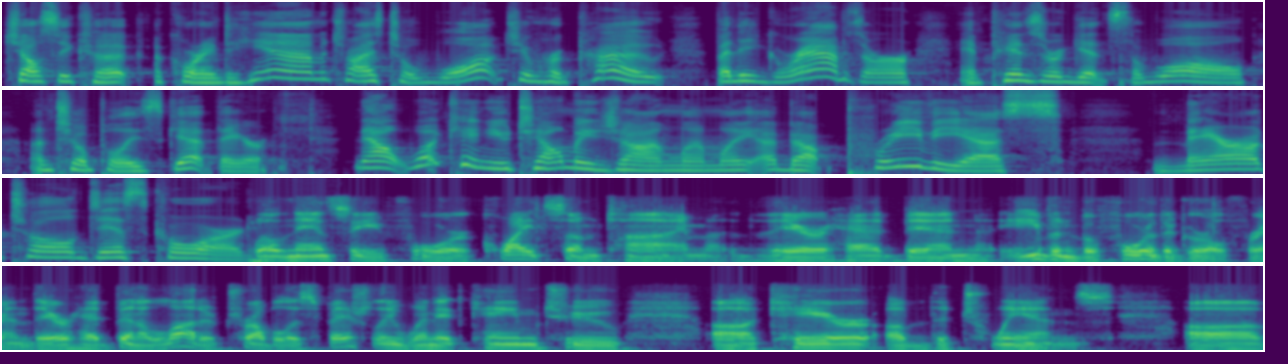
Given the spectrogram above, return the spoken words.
Chelsea Cook, according to him, tries to walk to her coat, but he grabs her and pins her against the wall until police get there. Now, what can you tell me, John Lemley, about previous marital discord? Well, Nancy, for quite some time, there had been, even before the girlfriend, there had been a lot of trouble, especially when it came to uh, care of the twins. Uh,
